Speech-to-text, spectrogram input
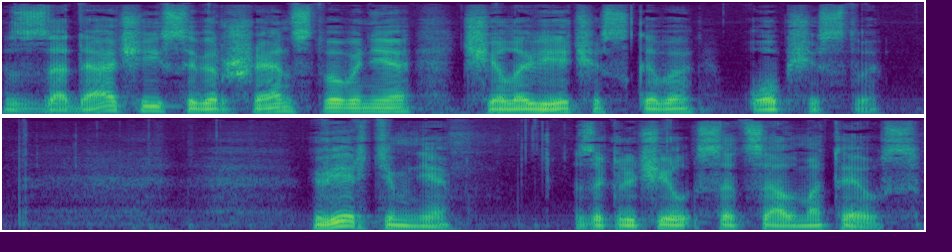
с задачей совершенствования человеческого общества. «Верьте мне», — заключил социал Матеус,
